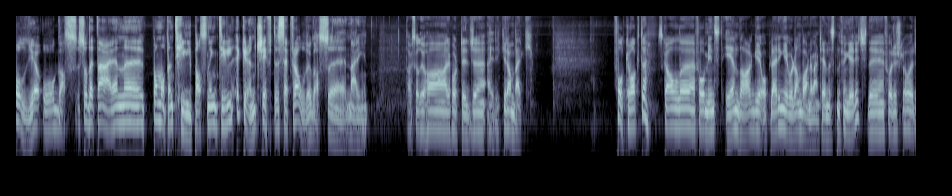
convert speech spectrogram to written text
olje og gass. Så dette er en, eh, på en måte en tilpasning til et grønt skifte sett fra olje- og gassnæringen. Takk skal du ha, reporter Eirik Ramberg. Folkevalgte skal eh, få minst én dag opplæring i hvordan barnevernstjenesten fungerer. Det foreslår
